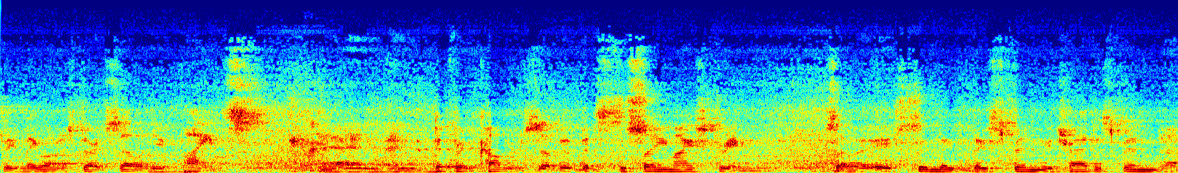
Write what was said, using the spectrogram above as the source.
cream, they want to start selling you pints and, and different colors of it, but it's the same ice cream. So it's they, they spin. We tried to spin uh,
